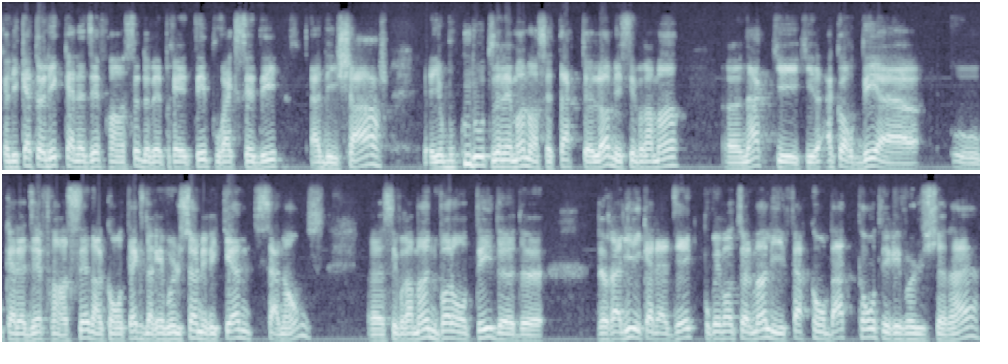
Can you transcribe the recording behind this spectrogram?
que les catholiques canadiens français devaient prêter pour accéder à des charges. il y a beaucoup d'autres éléments dans cet acte-là, mais c'est vraiment un acte qui est, accordé aux Canadiens français dans le contexte de la Révolution américaine qui s'annonce. Euh, c'est vraiment une volonté de, de, de, rallier les Canadiens pour éventuellement les faire combattre contre les révolutionnaires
